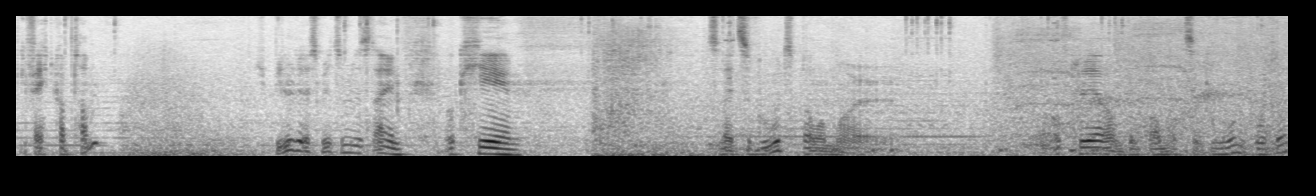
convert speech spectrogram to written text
äh, Gefecht gehabt haben? Ich bilde es mir zumindest ein. Okay. Soweit so gut. Bauen wir mal Aufklärer und dann bauen wir 10 Kanonenboote.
